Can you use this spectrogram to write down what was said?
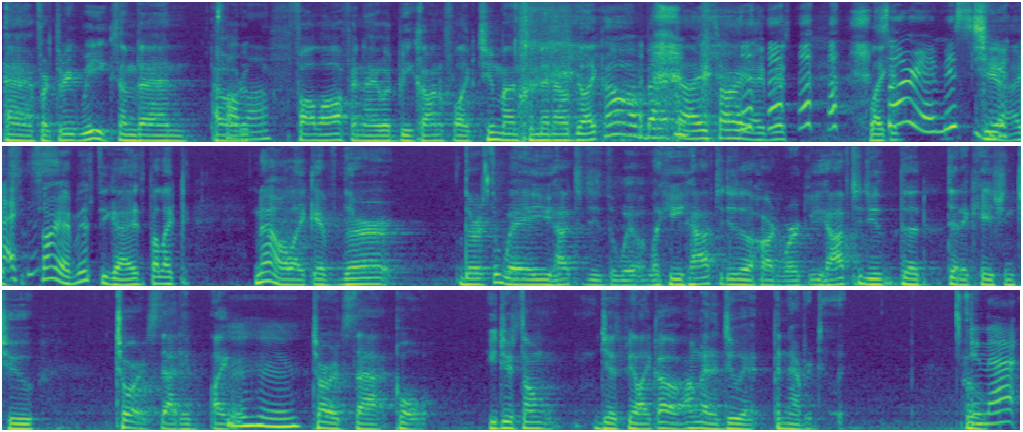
and for three weeks, and then I Fall would off. fall off, and I would be gone for like two months, and then I would be like, "Oh, I'm back, guys. Sorry, I missed." Like, Sorry, I missed you yeah, I- guys. sorry, I missed you guys. But like, no, like if there, there's the way you have to do the will. Like you have to do the hard work. You have to do the dedication to towards that like Mm-hmm. towards that goal. You just don't just be like, oh, I'm gonna do it, but never do it. Oh. And that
